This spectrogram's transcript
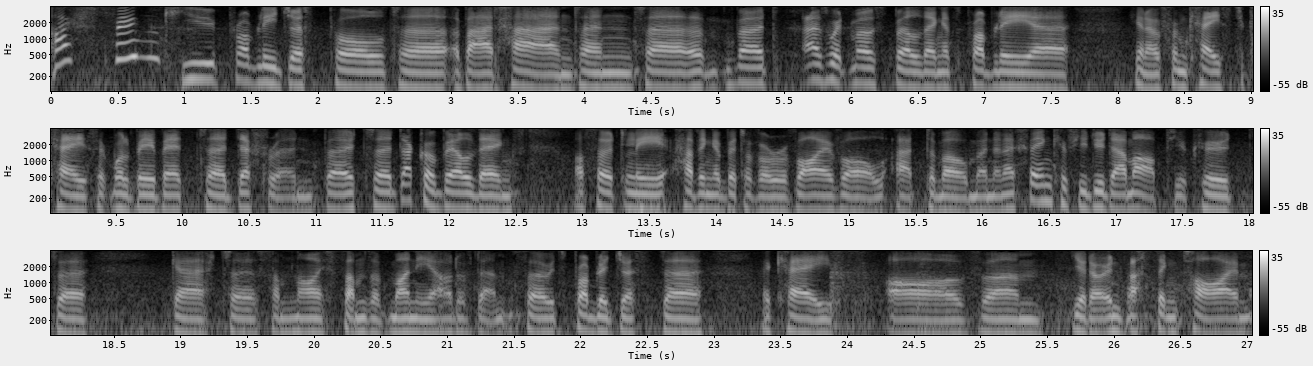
I think you probably just pulled uh, a bad hand, and uh, but as with most building, it's probably uh, you know, from case to case, it will be a bit uh, different. But uh, Deco buildings are certainly having a bit of a revival at the moment, and I think if you do them up, you could uh, get uh, some nice sums of money out of them. So it's probably just uh, a case of um, you know investing time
